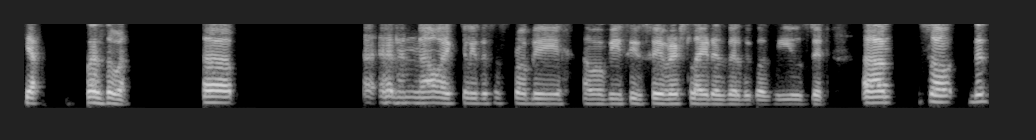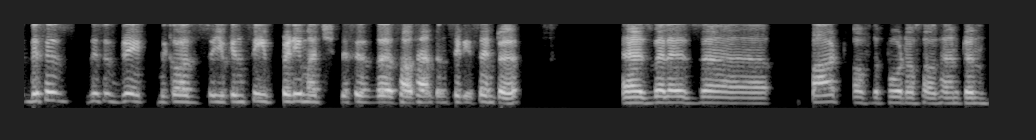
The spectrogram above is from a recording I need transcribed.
Yeah, that's the one. Uh, and now actually this is probably our VC's favorite slide as well because he used it. Um, so th this is this is great because you can see pretty much this is the Southampton city center, as well as uh, part of the port of Southampton,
